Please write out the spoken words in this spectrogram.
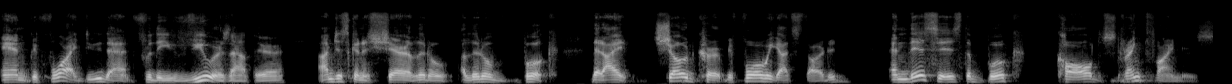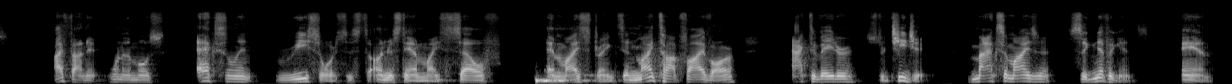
And before I do that, for the viewers out there, I'm just going to share a little a little book that I showed Kurt before we got started. And this is the book called Strength Finders. I found it one of the most excellent resources to understand myself and my strengths. And my top five are activator, strategic, maximizer, significance, and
